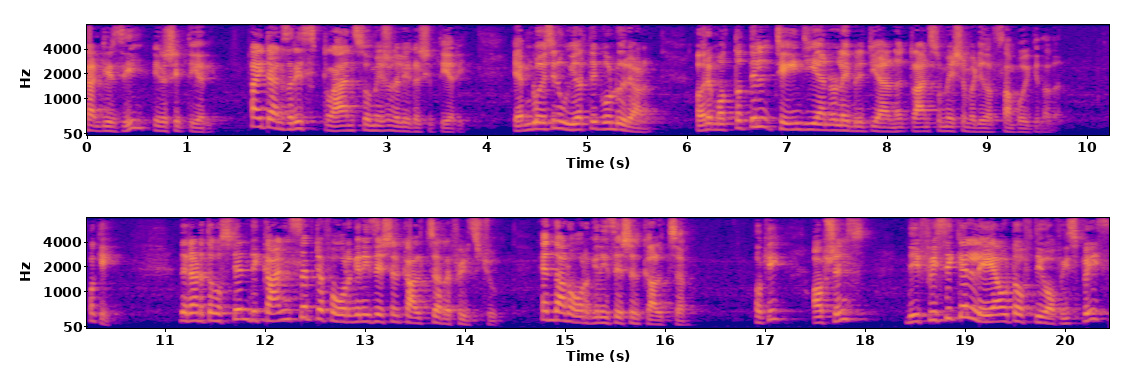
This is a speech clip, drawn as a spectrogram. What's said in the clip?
contingency leadership theory right answer is transformational leadership theory എംപ്ലോയീസിനെ ഉയർത്തിക്കൊണ്ടുവരികയാണ്. അവരെ മൊത്തത്തിൽ ചേഞ്ച് ചെയ്യാനുള്ള എബിലിറ്റിയാണ് ട്രാൻസ്ഫോർമേഷൻ വഴി സംഭവിക്കുന്നത്. ഓക്കെ ഇതിന്റെ അടുത്ത question the concept of organisation culture refers to എന്താണ് organisation culture okay options the physical layout of the office space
